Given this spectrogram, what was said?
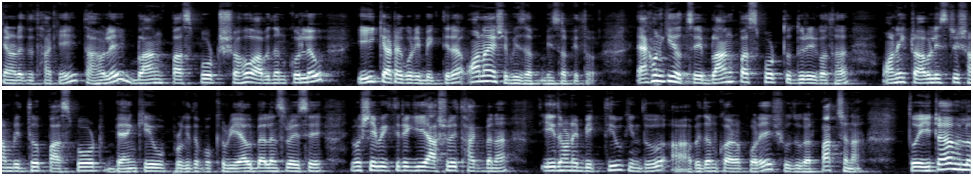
কানাডাতে থাকে, তাহলে ব্লাঙ্ক পাসপোর্ট সহ আবেদন করলেও এই ক্যাটাগরি ব্যক্তিরা অনায়াসে ভিসা ভিসা পেত। এখন কি হচ্ছে? ব্লাঙ্ক পাসপোর্ট তো দূরের কথা। অনেক ট্রাভেল হিস্ট্রি সমৃদ্ধ পাসপোর্ট ব্যাংকেও প্রকৃতপক্ষে রিয়াল ব্যালেন্স রয়েছে এবং সেই ব্যক্তিটা গিয়ে আসলে থাকবে না। এই ধরনের ব্যক্তিও কিন্তু আবেদন করার পরে সুযোগ আর পাচ্ছে না। তো এটা হলো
